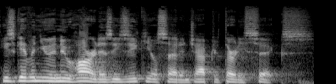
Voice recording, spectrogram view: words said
He's given you a new heart, as Ezekiel said in chapter 36.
